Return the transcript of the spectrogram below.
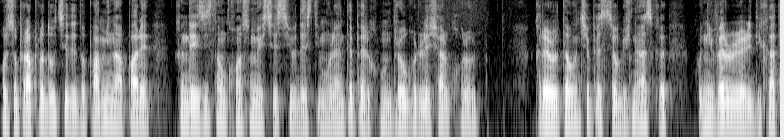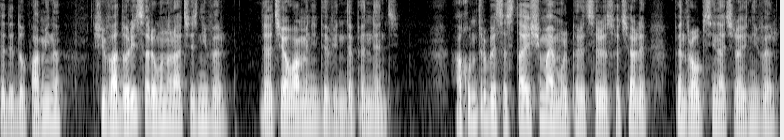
O supraproducție de dopamină apare când există un consum excesiv de stimulente, precum drogurile și alcoolul. Creierul tău începe să se obișnuiască cu nivelurile ridicate de dopamină și va dori să rămână la acest nivel. De aceea oamenii devin dependenți. Acum trebuie să stai și mai mult pe rețelele sociale pentru a obține același nivel.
